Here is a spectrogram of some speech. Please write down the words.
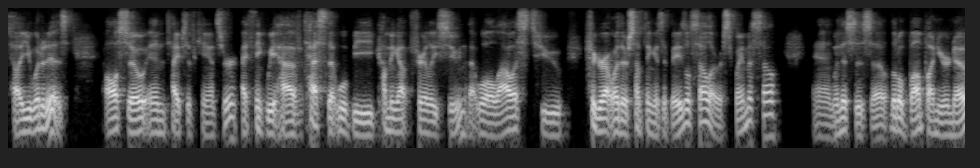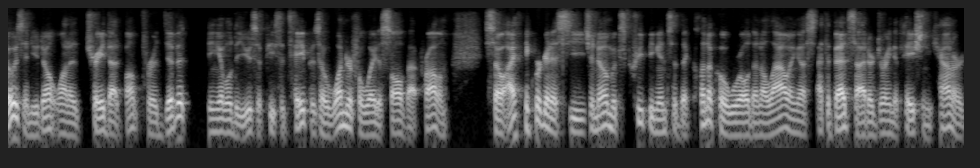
tell you what it is. Also in types of cancer i think we have tests that will be coming up fairly soon that will allow us to figure out whether something is a basal cell or a squamous cell. And when this is a little bump on your nose and you don't want to trade that bump for a divot being able to use a piece of tape is a wonderful way to solve that problem. So I think we're going to see genomics creeping into the clinical world and allowing us at the bedside or during the patient encounter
